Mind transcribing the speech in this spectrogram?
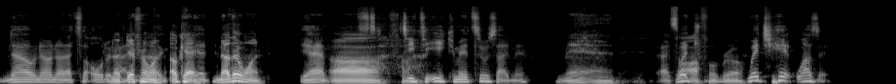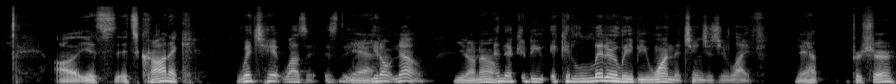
No, no, no, that's the older No, guy. different one. Okay, yeah, another one. Yeah. Oh, fuck. CTE committed suicide, man. man, that's Which- awful, bro. Which hit was it? Oh, it's it's chronic. Which hit was it? Is the, Yeah. you don't know, You don't know. and there could be it could literally be one that changes your life. yeah, for sure.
